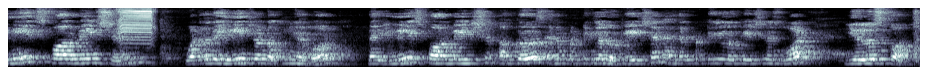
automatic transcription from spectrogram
image formation, whatever the image you are talking about, the image formation occurs at a particular location and that particular location is what? Yellow spot.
